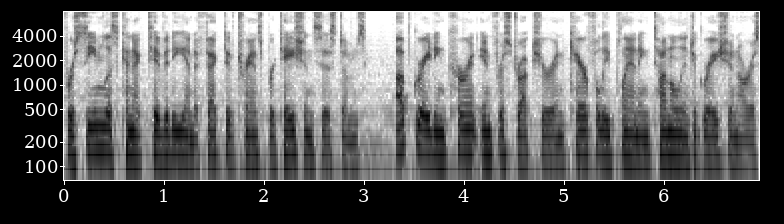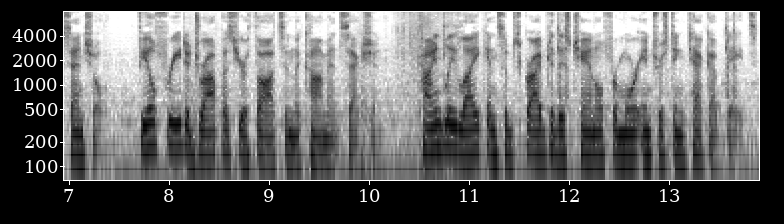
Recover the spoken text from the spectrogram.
For seamless connectivity and effective transportation systems, upgrading current infrastructure and carefully planning tunnel integration are essential. Feel free to drop us your thoughts in the comment section. Kindly like and subscribe to this channel for more interesting tech updates.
